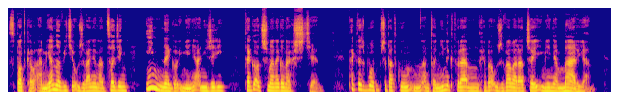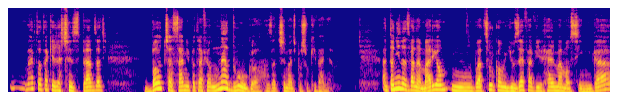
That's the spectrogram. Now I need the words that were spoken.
spotkał, a mianowicie używania na co dzień innego imienia aniżeli tego otrzymanego na chrzcie. Tak też było w przypadku mm, Antoniny, która mm, chyba używała raczej imienia Maria. Warto takie rzeczy sprawdzać, bo czasami potrafią na długo zatrzymać poszukiwania. Antonina, zwana Marią, mm, była córką Józefa Wilhelma Mossinga,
